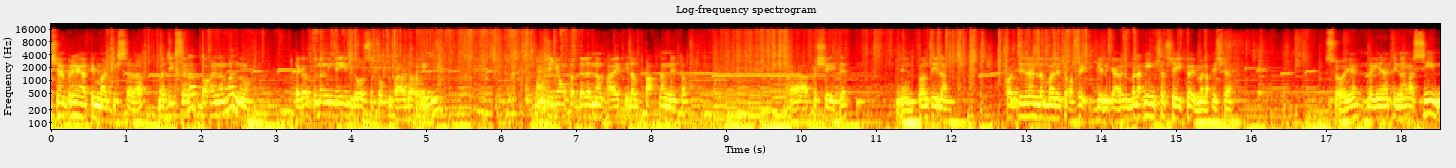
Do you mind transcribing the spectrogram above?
Siyempre yung ating magic sarap. Magic sarap, baka naman no. Tagal ko nang ina-endorse itong product ninyo. Gusto nyo akong padala ng kahit ilang pack lang nito. Uh, appreciate it. Ayan, konti lang. Konti na lang laman nito kasi ginagamit. Malaking sachet ito eh, malaki siya. So ayan, lagyan natin ng asin.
